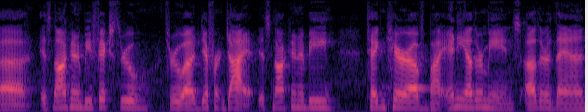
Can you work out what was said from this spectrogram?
Uh, it's not going to be fixed through, through a different diet. It's not going to be taken care of by any other means other than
